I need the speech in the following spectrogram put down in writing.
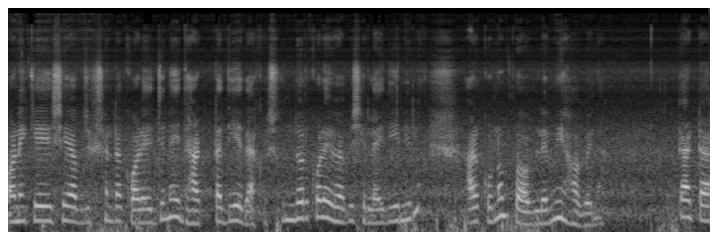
অনেকে এসে অবজেকশনটা করে যে না এই ধারটা দিয়ে দেখো। সুন্দর করে এভাবে সেলাই দিয়ে নিলে আর কোনো প্রবলেমই হবে না। টাটা।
